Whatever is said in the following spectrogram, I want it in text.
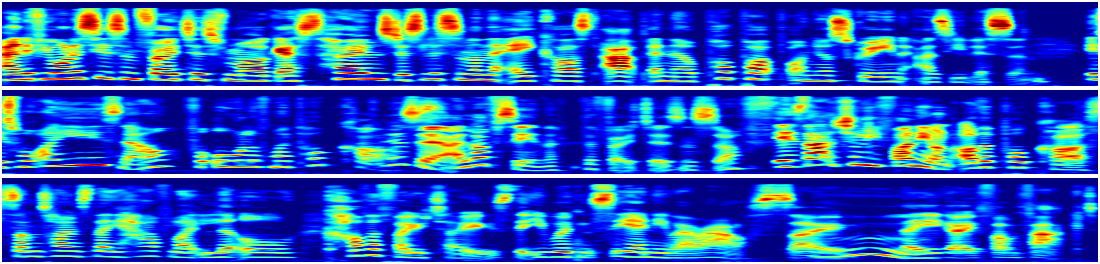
And if you want to see some photos from our guests' homes, just listen on the Acast app, and they'll pop up on your screen as you listen. It's what I use now for all of my podcasts. Is it? I love seeing the, the photos and stuff. It's actually funny on other podcasts. Sometimes they have like little cover photos that you wouldn't see anywhere else. So Ooh. there you go, fun fact.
